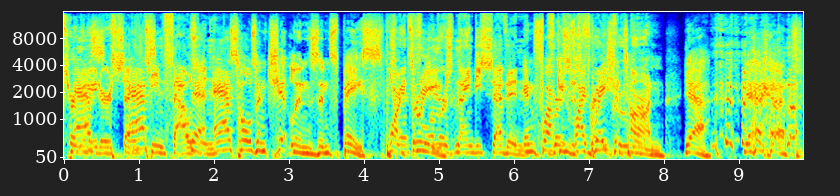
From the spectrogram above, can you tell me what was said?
Terminator Ass- seventeen thousand. Yeah, assholes and chitlins in space. Part three. Transformers ninety seven. in fucking Vibrationton. Yeah. Yeah.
